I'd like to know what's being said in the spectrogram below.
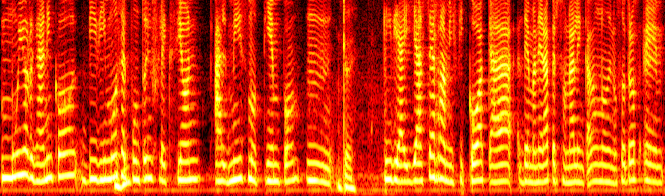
muy orgánico, vivimos el punto de inflexión al mismo tiempo. Mm, y de ahí ya se ramificó a cada, de manera personal en cada uno de nosotros. Eh,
